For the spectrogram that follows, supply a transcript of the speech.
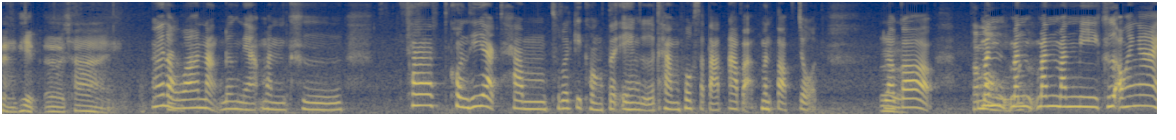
หนังเพจเออใช่ไม่แต่ว่าหนังเรื่องเนี้ย มันคือ ถ้าคนที่อยากทำธุรกิจของตัวเองหรือทำพวกสตาร์ทอัพอะมันตอบโจทย์เออแล้วก็ถ้ามองมันมันมันมันมีคือเอาง่าย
